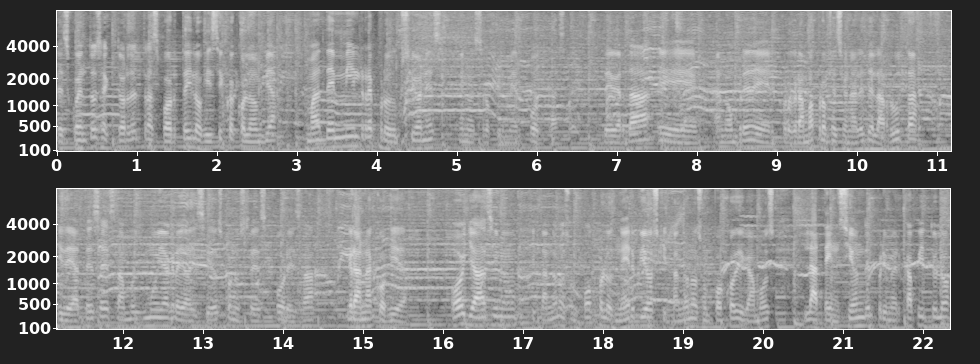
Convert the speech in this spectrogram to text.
Les cuento sector del transporte y logístico de Colombia, más de mil reproducciones en nuestro primer podcast. De verdad, eh, a nombre del programa Profesionales de la Ruta y de ATC, estamos muy agradecidos con ustedes por esa gran acogida. Hoy ya sino quitándonos un poco los nervios, quitándonos un poco, digamos, la tensión del primer capítulo,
